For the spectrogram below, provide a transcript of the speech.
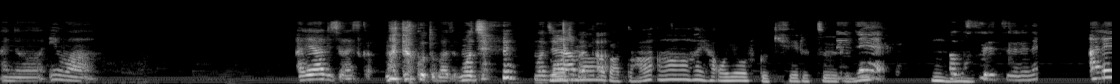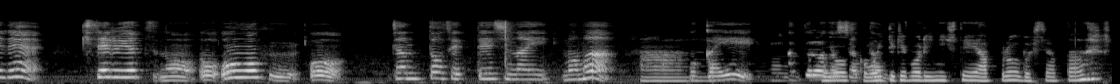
あの、今、あれあるじゃないですか。また言葉で。もちろん、もちろんアバター。バターああー、はいはい。お洋服着せるツールね。で、うんうん着せるツールね。あれで、着せるやつのおオンオフをちゃんと設定しないまま。もう一回アップロードしちゃった置いてけぼりにしてアップロードしちゃったんです。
